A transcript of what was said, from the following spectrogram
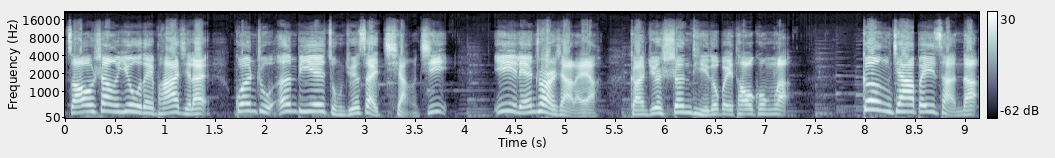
早上又得爬起来关注 NBA 总决赛抢七，一连串下来呀，感觉身体都被掏空了。更加悲惨的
